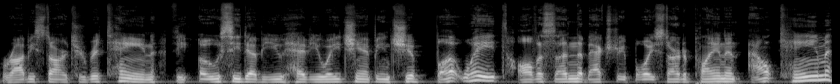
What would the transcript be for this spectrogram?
Robbie Starr to retain the OCW Heavyweight Championship. But wait, all of a sudden the Backstreet Boys started playing, and out came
